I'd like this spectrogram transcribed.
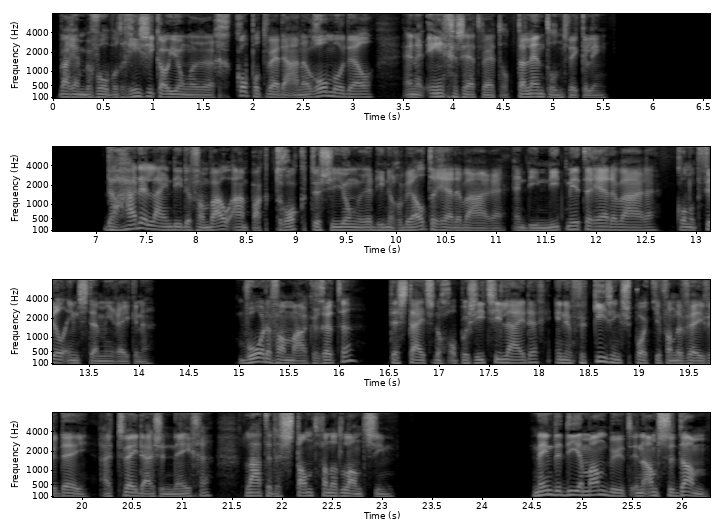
waarin bijvoorbeeld risicojongeren gekoppeld werden aan een rolmodel en er ingezet werd op talentontwikkeling. De harde lijn die de Van Wouw aanpak trok tussen jongeren die nog wel te redden waren en die niet meer te redden waren, kon op veel instemming rekenen. Woorden van Mark Rutte, destijds nog oppositieleider, in een verkiezingspotje van de VVD uit 2009 laten de stand van het land zien. Neem de Diamantbuurt in Amsterdam.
